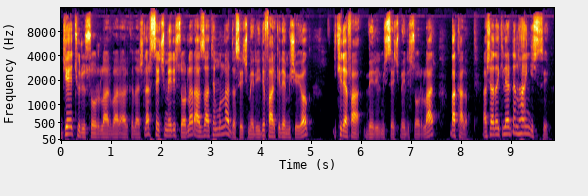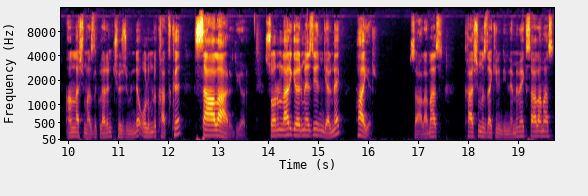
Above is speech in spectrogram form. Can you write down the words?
G türü sorular var arkadaşlar. Seçmeli sorular. Az zaten bunlar da seçmeliydi. Fark eden bir şey yok. İki defa verilmiş seçmeli sorular. Bakalım. Aşağıdakilerden hangisi anlaşmazlıkların çözümünde olumlu katkı sağlar diyor. Sorunları görmezden gelmek hayır. Sağlamaz. Karşımızdakini dinlememek sağlamaz.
